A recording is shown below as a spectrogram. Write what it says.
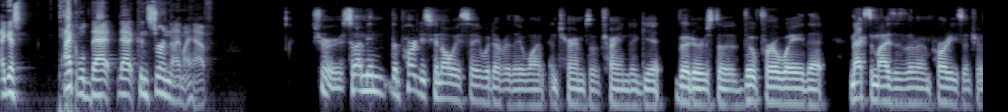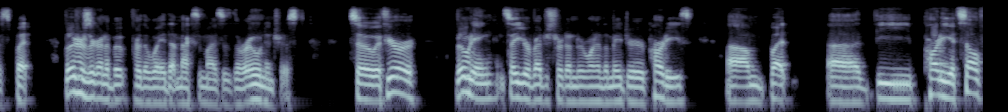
I guess tackled that that concern that I might have? Sure. So I mean the parties can always say whatever they want in terms of trying to get voters to vote for a way that maximizes their own party's interests, but voters are going to vote for the way that maximizes their own interest. So if you're voting and say you're registered under one of the major parties, um, but uh, the party itself,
